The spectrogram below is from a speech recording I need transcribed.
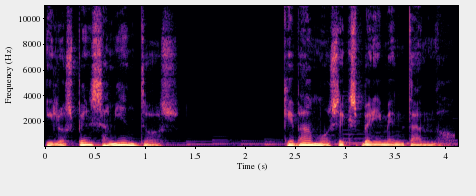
y los pensamientos que vamos experimentando.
